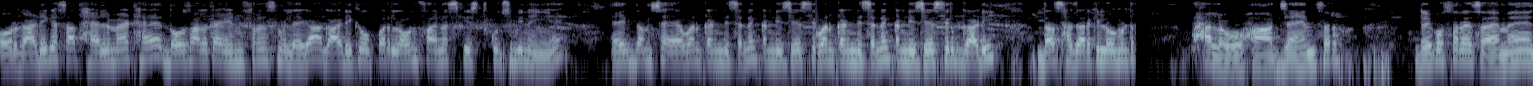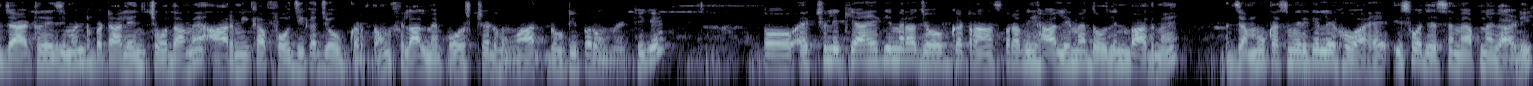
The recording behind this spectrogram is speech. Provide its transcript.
और गाड़ी के साथ हेलमेट है, दो साल का इंश्योरेंस मिलेगा। गाड़ी के ऊपर लोन फाइनेंस किस्त कुछ भी नहीं है। एकदम से एवन कंडीशन है कंडीशन कंडीशन है कंडीशन सिर्फ़ गाड़ी दस हज़ार किलोमीटर। हेलो हाँ जय हिंद सर देखो सर, ऐसा है, मैं जाट रेजिमेंट बटालियन चौदह में आर्मी का फौजी का जॉब करता हूँ। फ़िलहाल मैं पोस्टेड हूँ ड्यूटी पर हूँ मैं, ठीक है? तो एक्चुअली क्या है कि मेरा जॉब का ट्रांसफ़र अभी हाल ही में दो दिन बाद में जम्मू कश्मीर के लिए हुआ है। इस वजह से मैं अपना गाड़ी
